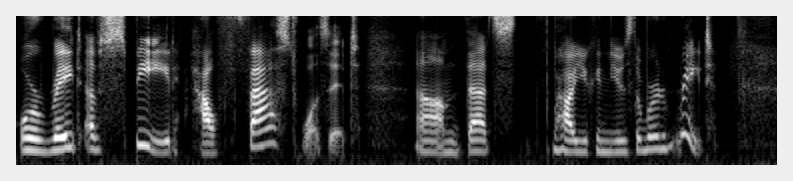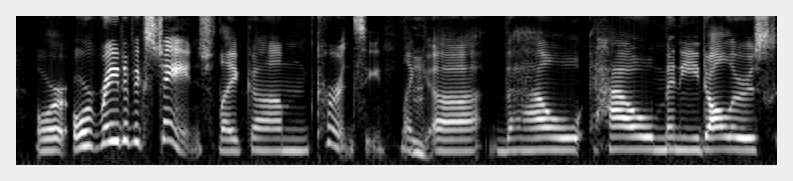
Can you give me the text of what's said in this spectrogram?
Or rate of speed, how fast was it? Um, that's how you can use the word rate. Or, or rate of exchange, like um, currency, like uh, the how how many dollars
